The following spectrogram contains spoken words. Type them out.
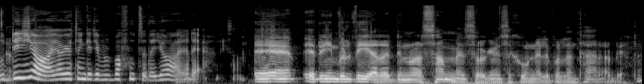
och det gör jag och jag tänker att jag vill bara fortsätta göra det. Liksom. Eh, är du involverad i några samhällsorganisationer eller volontärarbete?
